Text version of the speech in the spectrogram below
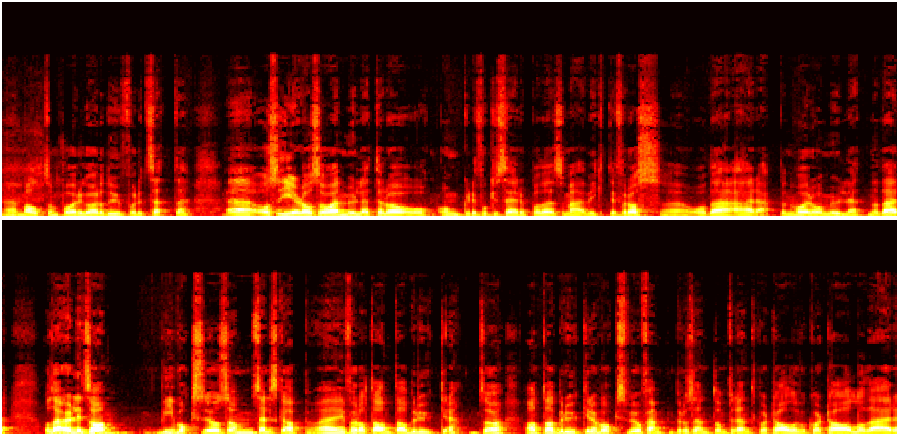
Eh, med alt som foregår og det uforutsette. Eh, og så gir det også en mulighet til å ordentlig fokusere på det som er viktig for oss. Eh, og det er appen vår og mulighetene der. Og det er jo litt sånn vi vokser jo som selskap i forhold til antall brukere. Så antall brukere vokser vi jo 15% omtrent kvartal over kvartal. Og det er,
